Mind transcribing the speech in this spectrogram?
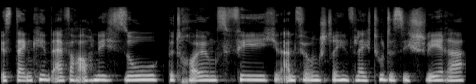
ist dein Kind einfach auch nicht so betreuungsfähig, in Anführungsstrichen. Vielleicht tut es sich schwerer.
